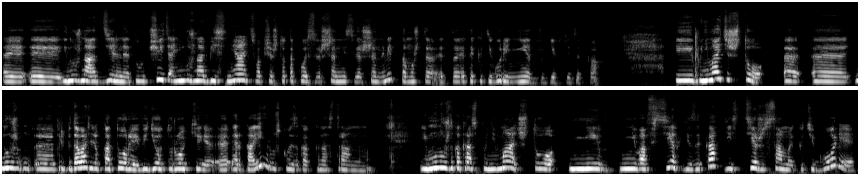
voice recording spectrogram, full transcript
э, э, и нужно отдельно это учить, а не нужно объяснять вообще, что такое совершенно несовершенный вид, потому что это, этой категории нет в других языках. И понимаете, что э, нужен, преподавателю, который ведет уроки РКИ, русского языка как иностранного, ему нужно как раз понимать, что не, не во всех языках есть те же самые категории,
